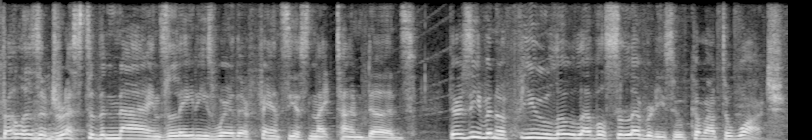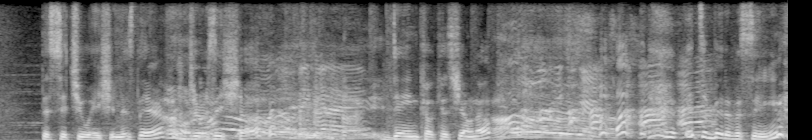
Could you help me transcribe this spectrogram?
Fellas are dressed to the nines. Ladies wear their fanciest nighttime duds. There's even a few low level celebrities who've come out to watch. The situation is there from Jersey Shore. Dane Cook has shown up. it's a bit of a scene.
